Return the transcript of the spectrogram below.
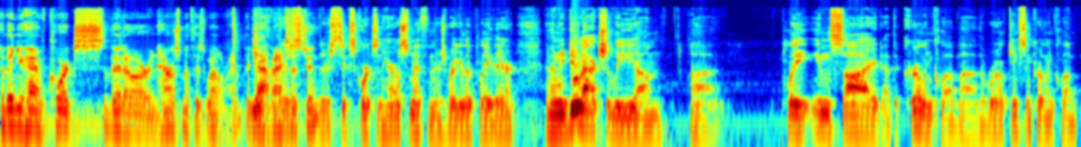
And then you have courts that are in Harrowsmith as well, right? That you have access to? There's six courts in Harrowsmith, and there's regular play there. And then we do actually um, uh, play inside at the curling club, uh, the Royal Kingston Curling Club,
